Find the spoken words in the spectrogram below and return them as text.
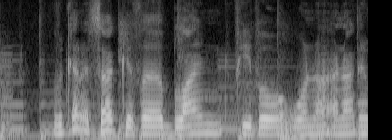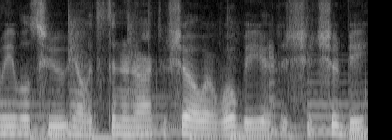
it would kind of suck if uh, blind people will not, are not going to be able to, you know, it's an interactive show, or it will be, it, it should be.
